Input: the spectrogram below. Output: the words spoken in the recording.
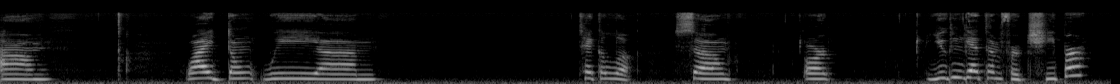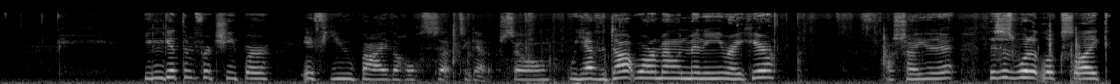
um, why don't we um, take a look? So, or you can get them for cheaper. You can get them for cheaper if you buy the whole set together. So we have the Dot Watermelon Mini right here. I'll show you it. This is what it looks like.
